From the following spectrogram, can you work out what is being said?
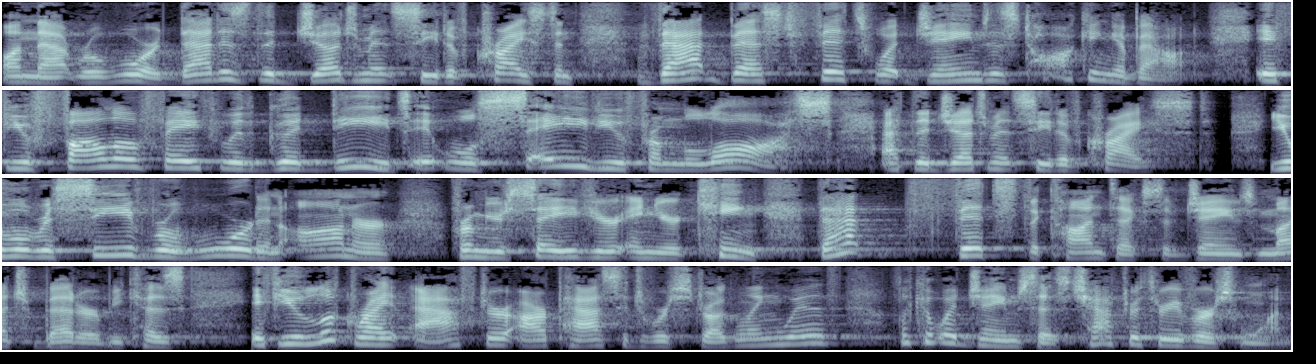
on that reward. That is the judgment seat of Christ. And that best fits what James is talking about. If you follow faith with good deeds, it will save you from loss at the judgment seat of Christ. You will receive reward and honor from your Savior and your King. That fits the context of James much better because if you look right after our passage we're struggling with, look at what James says, chapter 3, verse 1.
